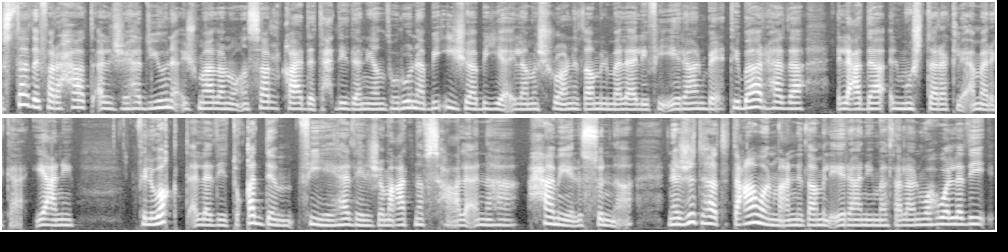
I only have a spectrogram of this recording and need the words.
أستاذ فرحات الجهاديون إجمالا وأنصار القاعدة تحديدا ينظرون بإيجابية إلى مشروع نظام الملالي في إيران باعتبار هذا العداء المشترك لأمريكا. يعني في الوقت الذي تقدم فيه هذه الجماعات نفسها على أنها حامية للسنة نجدها تتعاون مع النظام الإيراني مثلا وهو الذي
